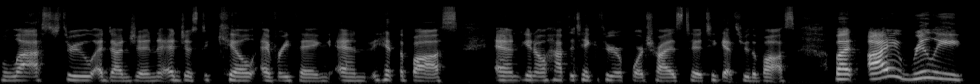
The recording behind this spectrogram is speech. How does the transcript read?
blast through a dungeon and just to kill everything and hit the boss and you know have to take three or four tries to to get through the boss. But I really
